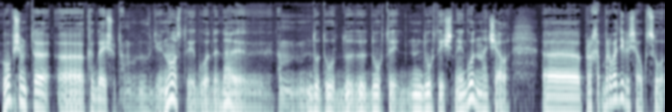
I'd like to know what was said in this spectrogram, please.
в общем-то, э, когда еще там в 90-е годы, да, э, там, до 2000-е годы начала, э, проводились аукционы.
